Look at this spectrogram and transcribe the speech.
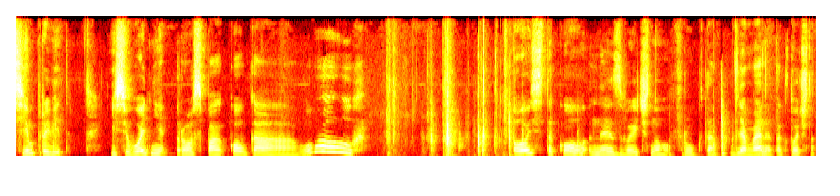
Всім привіт! І сьогодні розпаковка. Ууу! Ось такого незвичного фрукта. Для мене так точно.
